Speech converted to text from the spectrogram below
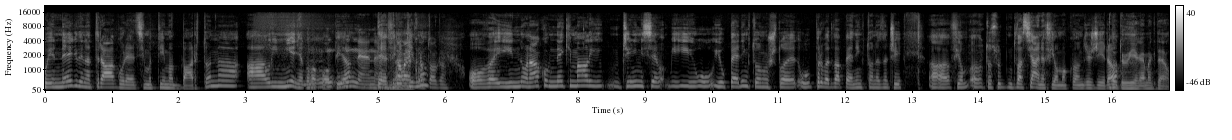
koji je negde na tragu recimo Tima Bartona, ali nije njegova kopija. Ne, ne, definitivno. od toga. Ovaj, I onako neki mali, čini mi se i u, i u Paddingtonu, što je u prva dva Paddingtona, znači a, film, a, to su dva sjajna filma koje on režirao. Da, drugi je Remak deo.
